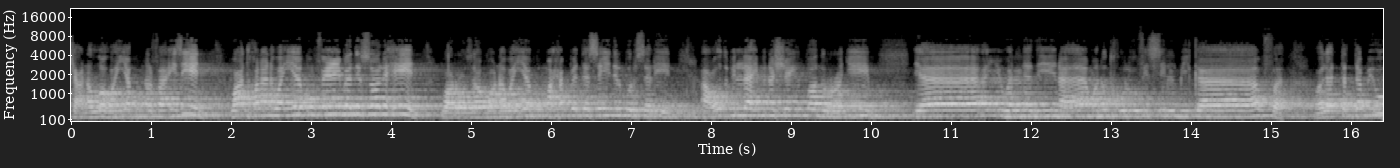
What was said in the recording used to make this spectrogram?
Ja'alallahu wa iyyakum al-faizin wa adkhalana wa iyyakum fi ibadis salihin wa razaqana wa iyyakum mahabbata sayyidil mursalin. A'udzu billahi minasyaitonir rajim. Ya ayyuhalladzina amanu adkhulu fis silmi kaffah wa la tattabi'u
